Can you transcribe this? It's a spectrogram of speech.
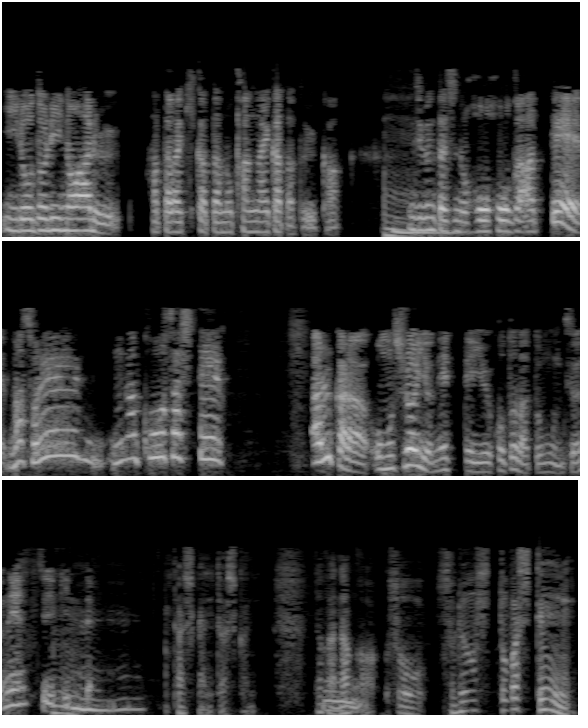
彩りのある働き方の考え方というか、うん自分たちの方法があって、まあそれが交差してあるから面白いよねっていうことだと思うんですよね、地域って。確かに確かに。だからなんか、そう、それをすっ飛ばして、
